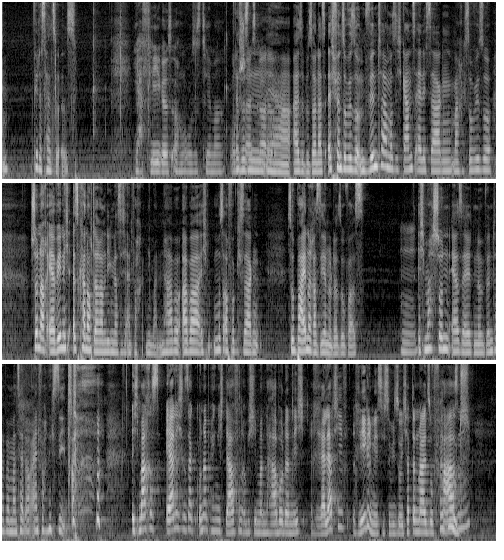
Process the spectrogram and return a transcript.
wie das halt so ist. Ja, Pflege ist auch ein großes Thema. Ohne Es Scheiß ein, gerade. ja, also besonders. Ich finde sowieso im Winter, muss ich ganz ehrlich sagen, mache ich sowieso schon auch eher wenig. Es kann auch daran liegen, dass ich einfach niemanden habe. Aber ich muss auch wirklich sagen, so Beine rasieren oder sowas. Mhm. Ich mache schon eher selten im Winter, wenn man es halt auch einfach nicht sieht. Ich mache es ehrlich gesagt unabhängig davon, ob ich jemanden habe oder nicht, relativ regelmäßig sowieso. Ich habe dann mal so Phasen.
